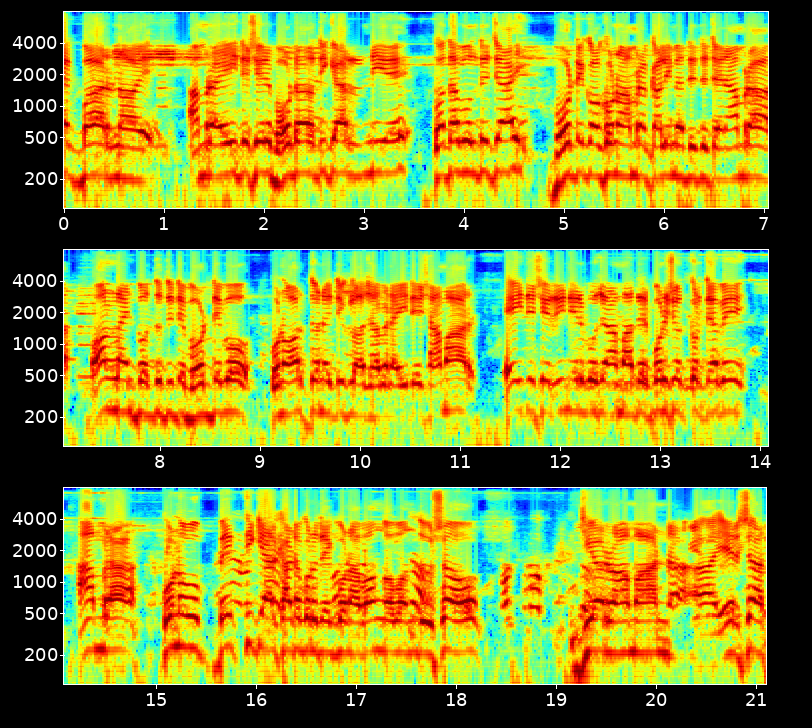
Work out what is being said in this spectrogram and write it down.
একবার নয়, আমরা এই দেশের ভোটার অধিকার নিয়ে কথা বলতে চাই, ভোটে কখনো আমরা কালিমা দিতে চাই না, আমরা অনলাইন পদ্ধতিতে ভোট দেব, কোনো অর্থনৈতিক লস হবে না, এই দেশ আমার, এই দেশের ঋণের বোঝা আমাদের পরিশোধ করতে হবে, আমরা কোনো ব্যক্তিকে আর খাটো করে দেখব না। বঙ্গবন্ধু সহ জিয়াউর রহমান এরশাদ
